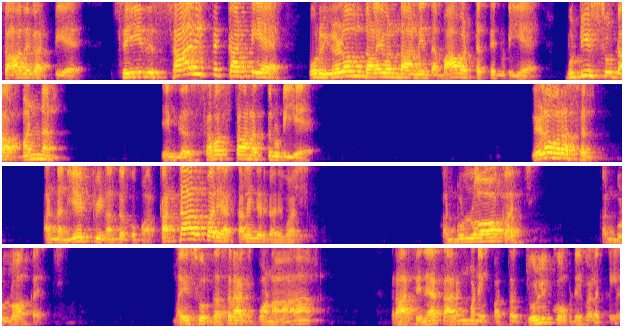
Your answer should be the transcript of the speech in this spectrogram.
சாது காட்டிய செய்து சாதித்து காட்டிய ஒரு இளம் தலைவன் தான் இந்த மாவட்டத்தினுடைய முடிசூடா மன்னன். எங்க சமஸ்தானத்தினுடைய இளவரசன் அண்ணன் ஏ பி நந்தகுமார். கட்டார் பாரியா கலைஞர் அறிவாலயம் கண்குள்ளா காட்சி கண்குள்ளா காட்சி. மைசூர் தசராக்கு போனா ராத்திரி நேரத்து அரண்மனை பார்த்தா ஜொலிக்கும் அப்படியே விளக்குல.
